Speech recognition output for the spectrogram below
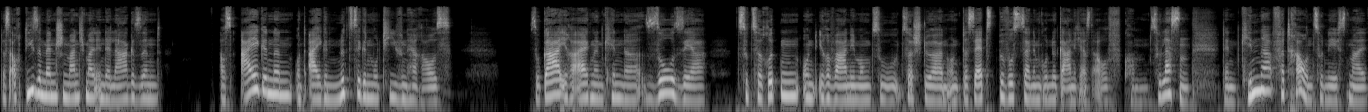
dass auch diese Menschen manchmal in der Lage sind, aus eigenen und eigennützigen Motiven heraus sogar ihre eigenen Kinder so sehr zu zerrütten und ihre Wahrnehmung zu zerstören und das Selbstbewusstsein im Grunde gar nicht erst aufkommen zu lassen. Denn Kinder vertrauen zunächst mal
